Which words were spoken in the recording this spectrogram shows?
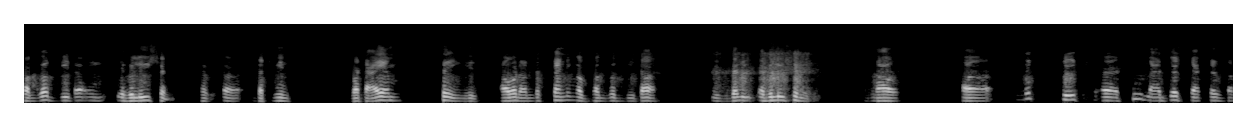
Bhagavad Gita in evolution. Uh, uh, that means what I am saying is our understanding of Bhagavad Gita is very evolutionary. Now, uh, let's take uh, two larger chapters. The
